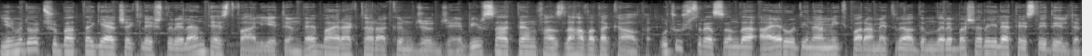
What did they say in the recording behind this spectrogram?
24 Şubat'ta gerçekleştirilen test faaliyetinde Bayraktar Akıncı C 1 saatten fazla havada kaldı. Uçuş sırasında aerodinamik parametre adımları başarıyla test edildi.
